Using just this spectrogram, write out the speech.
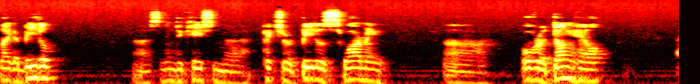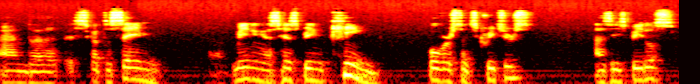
like a beetle, uh, it's an indication, a uh, picture of beetles swarming uh, over a dunghill, and uh, it's got the same uh, meaning as his being king over such creatures as these beetles.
